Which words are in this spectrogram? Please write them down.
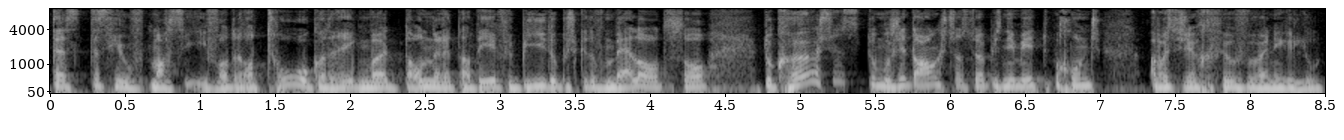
das, das hilft massiv. Oder auch Trug oder irgendwo donnert an dir vorbei, du bist gerade auf dem Velo oder so. Du hörst es, du musst nicht Angst, dass du etwas nicht mitbekommst, aber es ist einfach viel, viel weniger laut.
